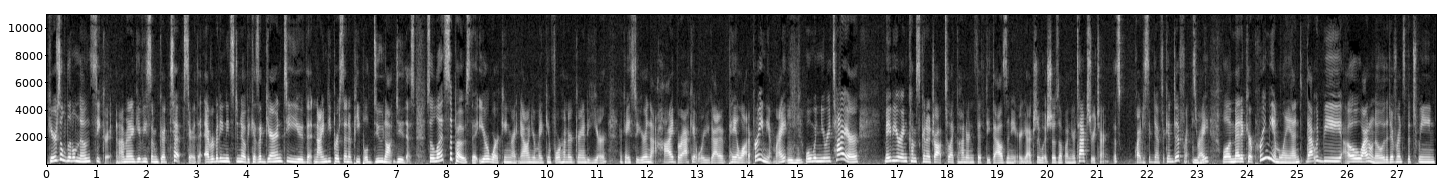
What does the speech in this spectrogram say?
here's a little known secret, and I'm going to give you some good tips here that everybody needs to know because I guarantee you that 90% of people do not do this. So let's suppose that you're working right now and you're making 400 grand a year. Okay. So you're in that high bracket where you got to pay a lot of premium, right? Mm-hmm. Well, when you retire, maybe your income's going to drop to like 150,000 a year. You actually what shows up on your tax return. That's quite a significant difference, mm-hmm. right? Well, in Medicare premium land, that would be oh, I don't know, the difference between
